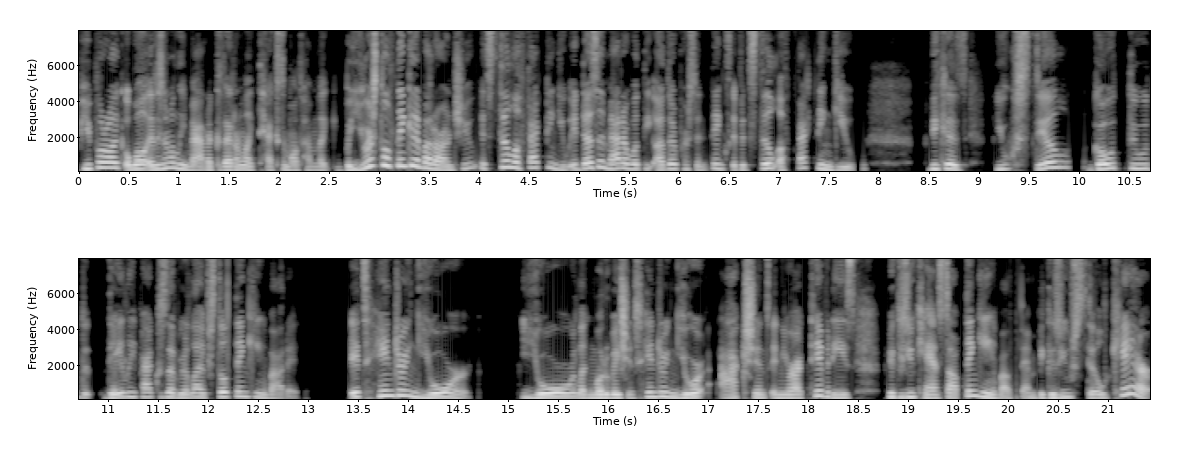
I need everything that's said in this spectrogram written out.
people are like, well, it doesn't really matter because I don't like text them all the time. Like, but you're still thinking about it, aren't you? It's still affecting you. It doesn't matter what the other person thinks if it's still affecting you because you still go through the daily practice of your life still thinking about it. It's hindering your your like motivations, hindering your actions and your activities because you can't stop thinking about them because you still care.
